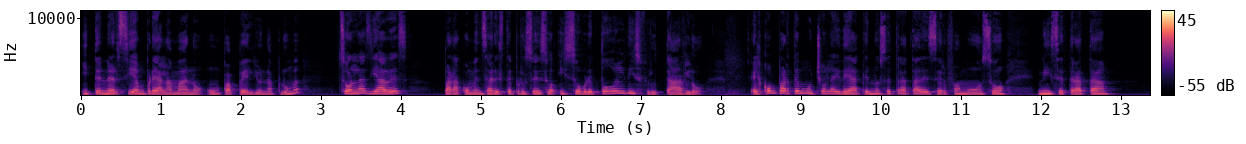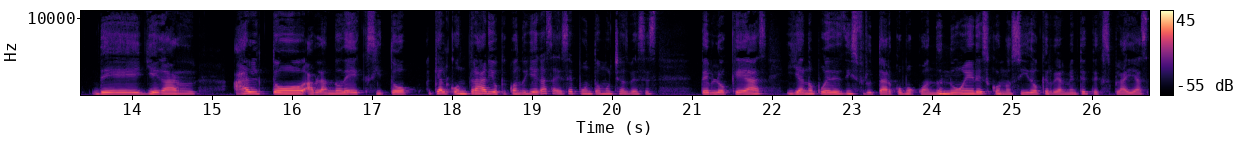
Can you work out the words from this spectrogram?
Y tener siempre a la mano un papel y una pluma son las llaves para comenzar este proceso y sobre todo el disfrutarlo. Él comparte mucho la idea que no se trata de ser famoso, ni se trata de llegar alto hablando de éxito, que al contrario, que cuando llegas a ese punto muchas veces te bloqueas y ya no puedes disfrutar como cuando no eres conocido, que realmente te explayas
